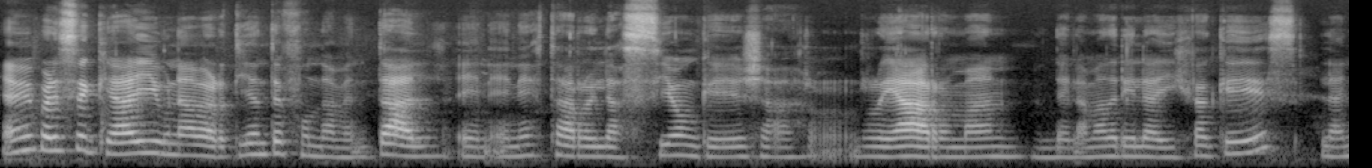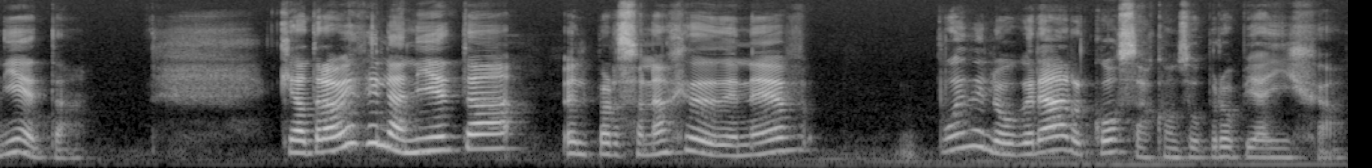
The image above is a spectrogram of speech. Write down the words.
Y a mí me parece que hay una vertiente fundamental en, en, esta relación que ellas rearman de la madre y la hija, que es la nieta. Que a través de la nieta el personaje de Deneuve puede lograr cosas con su propia hija.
